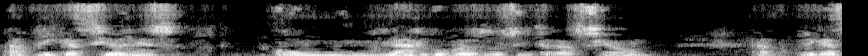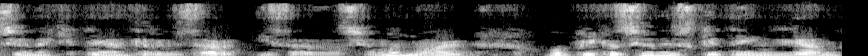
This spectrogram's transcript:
aplicaciones con un largo proceso de instalación, aplicaciones que tengan que realizar instalación manual o aplicaciones que tengan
